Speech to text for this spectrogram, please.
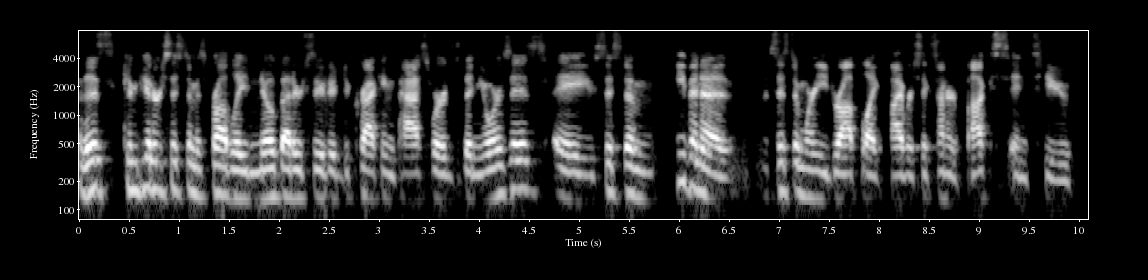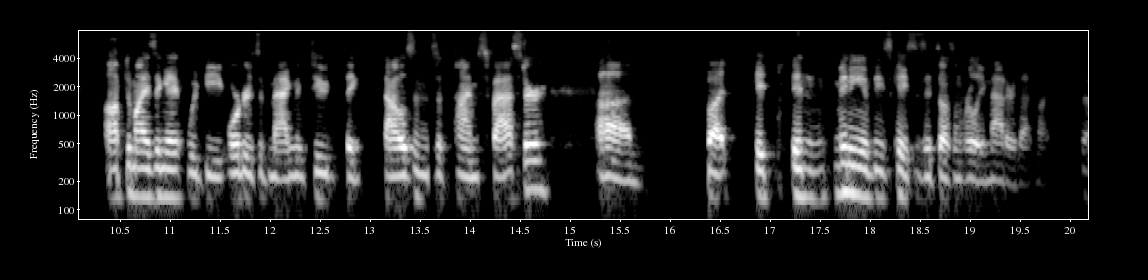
This computer system is probably no better suited to cracking passwords than yours is. A system, even a system where you drop like five or six hundred bucks into optimizing it would be orders of magnitude, think thousands of times faster. Um, but it in many of these cases, it doesn't really matter that much. So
